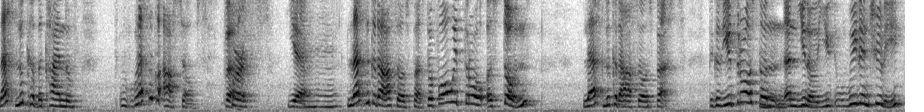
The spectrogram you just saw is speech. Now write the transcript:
let's look at the kind of, let's look at ourselves first. First. Yeah. Mm-hmm. Let's look at ourselves first. Before we throw a stone, let's look at ourselves first. Because you throw a stone and, you know, you really and truly,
